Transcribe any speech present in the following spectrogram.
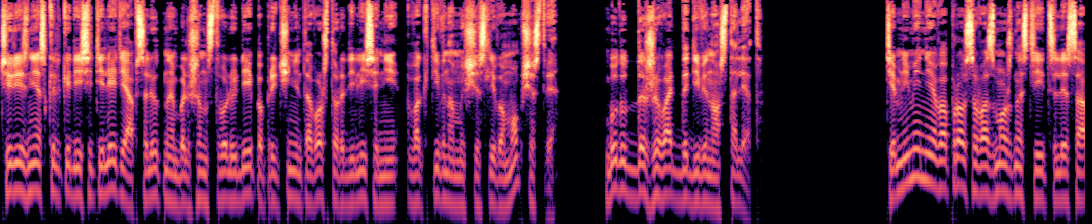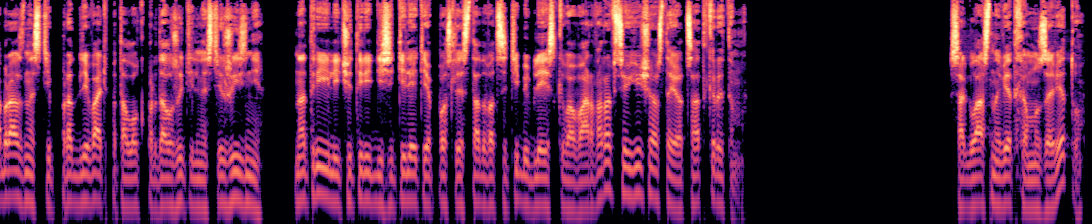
Через несколько десятилетий абсолютное большинство людей по причине того, что родились они в активном и счастливом обществе, будут доживать до 90 лет. Тем не менее, вопрос о возможности и целесообразности продлевать потолок продолжительности жизни на 3 или 4 десятилетия после 120 библейского варвара все еще остается открытым. Согласно Ветхому Завету,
